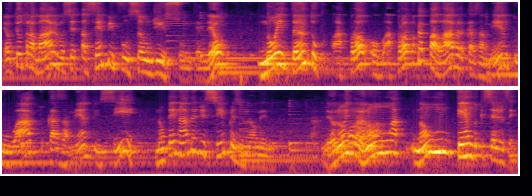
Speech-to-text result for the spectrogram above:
é o teu trabalho, você está sempre em função disso, entendeu? No entanto, a, pró a própria palavra casamento, o ato casamento em si, não tem nada de simples, meu amigo. Eu não, eu não, não entendo que seja assim.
